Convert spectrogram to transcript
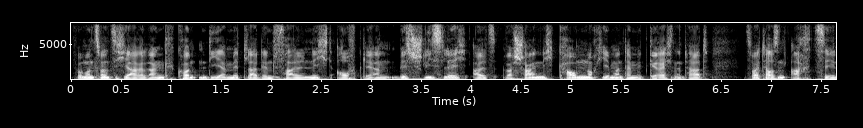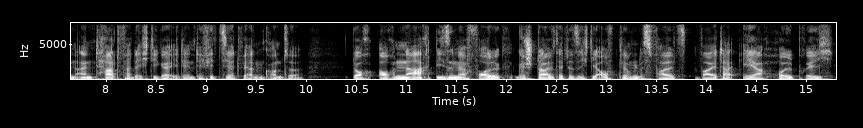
25 Jahre lang konnten die Ermittler den Fall nicht aufklären, bis schließlich, als wahrscheinlich kaum noch jemand damit gerechnet hat, 2018 ein Tatverdächtiger identifiziert werden konnte. Doch auch nach diesem Erfolg gestaltete sich die Aufklärung des Falls weiter eher holprig.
